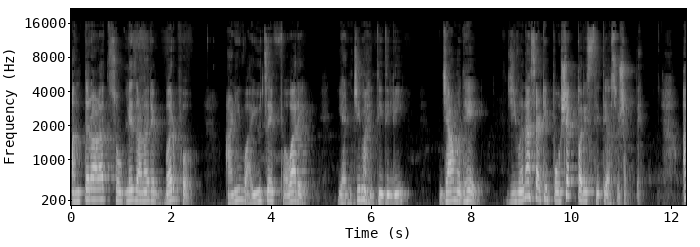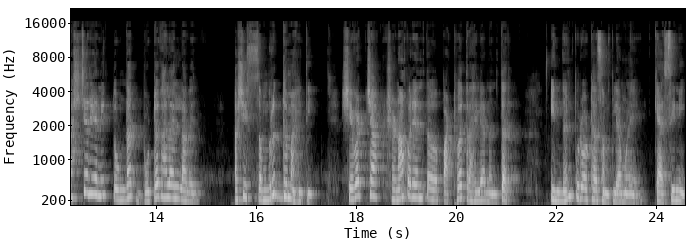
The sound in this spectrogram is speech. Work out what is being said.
अंतराळात सोडले जाणारे बर्फ आणि वायूचे फवारे यांची माहिती दिली ज्यामध्ये जीवनासाठी पोषक परिस्थिती असू शकते. आश्चर्याने तोंडात बोटं घालायला लावेल अशी समृद्ध माहिती शेवटच्या क्षणापर्यंत पाठवत राहिल्यानंतर इंधन पुरवठा संपल्यामुळे कॅसिनी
